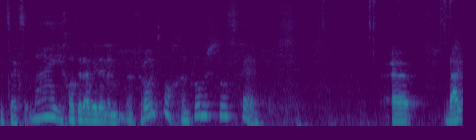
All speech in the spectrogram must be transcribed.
Der Zwerg gesagt, nein, ich wollte dir auch wieder eine eine Freude machen, einen Blumenstrauß geben. Äh, nein,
